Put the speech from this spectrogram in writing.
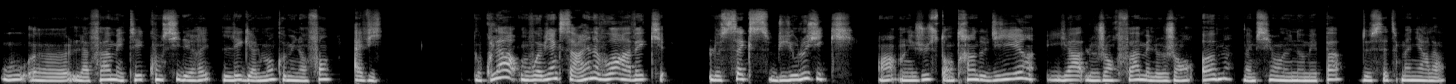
où euh, la femme était considérée légalement comme une enfant à vie. Donc là, on voit bien que ça n'a rien à voir avec le sexe biologique. Hein. On est juste en train de dire il y a le genre femme et le genre homme, même si on ne le nommait pas de cette manière-là.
